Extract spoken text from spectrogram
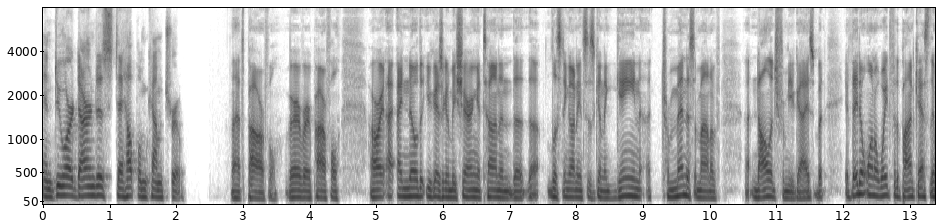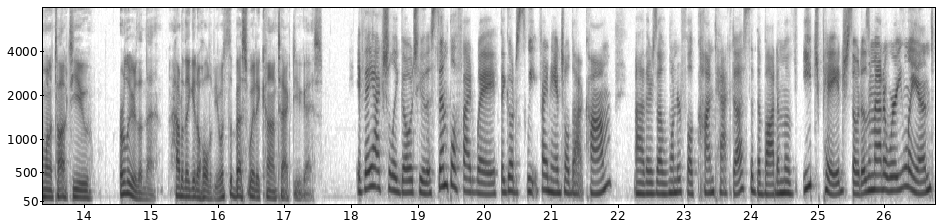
and do our darndest to help them come true. That's powerful. Very, very powerful. All right. I, I, know that you guys are going to be sharing a ton, and the, the listening audience is going to gain a tremendous amount of uh, knowledge from you guys. But if they don't want to wait for the podcast, they want to talk to you earlier than that, how do they get a hold of you? What's the best way to contact you guys? If they actually go to the simplified way, if they go to sweetfinancial.com, uh, there's a wonderful contact us at the bottom of each page. So it doesn't matter where you land,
